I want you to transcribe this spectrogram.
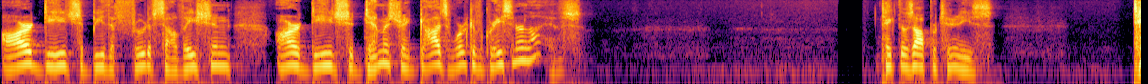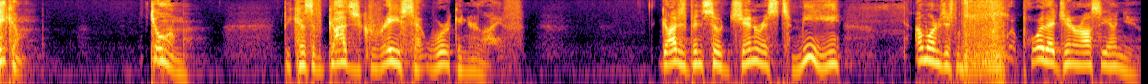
Our deeds should be the fruit of salvation. Our deeds should demonstrate God's work of grace in our lives. Take those opportunities. Take them. Do them. Because of God's grace at work in your life. God has been so generous to me, I want to just pour that generosity on you.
